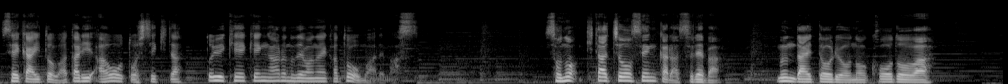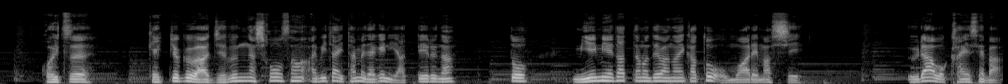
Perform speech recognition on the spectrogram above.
世界と渡り合おうとしてきたという経験があるのではないかと思われます。その北朝鮮からすれば、ムン大統領の行動は、こいつ、結局は自分が賞賛を浴びたいためだけにやっているな、と見え見えだったのではないかと思われますし、裏を返せば、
